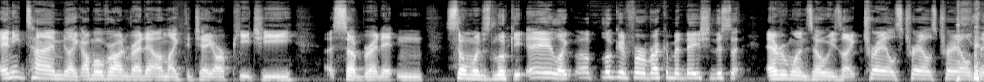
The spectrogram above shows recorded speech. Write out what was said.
anytime like I'm over on Reddit on like the JRPG subreddit and someone's looking, hey, like uh, looking for a recommendation. This everyone's always like trails, trails, trails, and,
